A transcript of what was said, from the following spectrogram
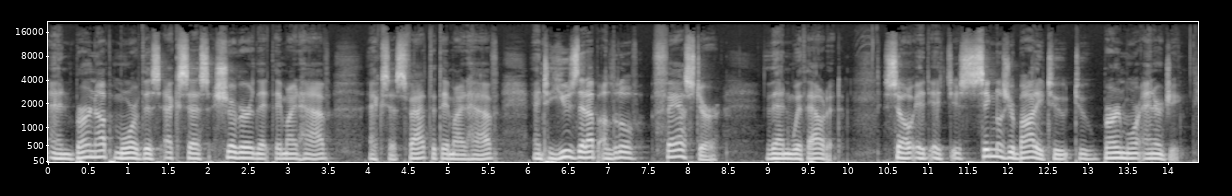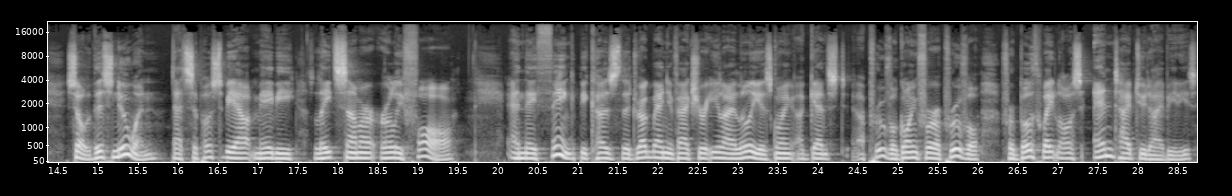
and burn up more of this excess sugar that they might have, excess fat that they might have, and to use that up a little faster than without it. So it, it just signals your body to, to burn more energy. So, this new one that's supposed to be out maybe late summer, early fall, and they think because the drug manufacturer Eli Lilly is going against approval, going for approval for both weight loss and type 2 diabetes,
